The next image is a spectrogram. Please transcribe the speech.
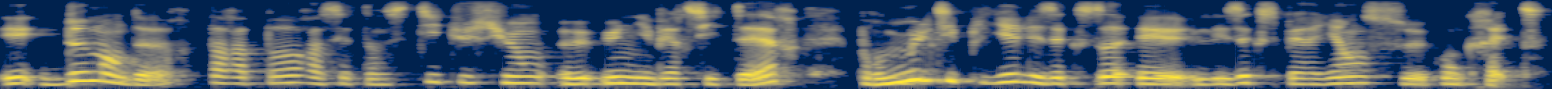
et demandeur par rapport à cette institution euh, universitaire pour multiplier les, euh, expériences euh, concrètes.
